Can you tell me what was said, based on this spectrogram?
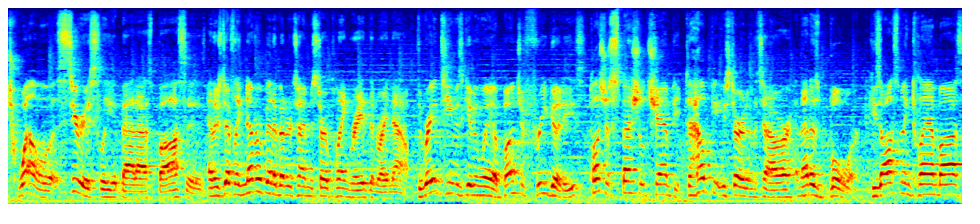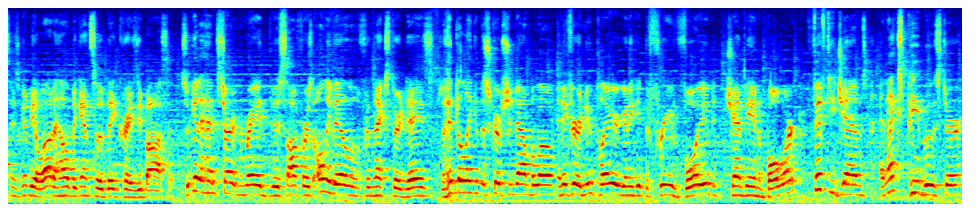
12 seriously badass bosses. And there's definitely never been a better time to start playing Raid than right now. The Raid team is giving away a bunch of free goodies, plus a special champion to help get you started in the tower, and that is Bulwark. He's awesome in clan boss, and he's gonna be a lot of help against those big crazy bosses. So get a head start in Raid. This offer is only available for the next 30 days. So hit the link in the description down below, and if you're a new player, you're gonna get the free Void Champion Bulwark, 50 gems, an XP booster,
